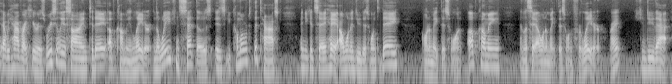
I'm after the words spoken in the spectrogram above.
that we have right here is recently assigned, today, upcoming, and later. And the way you can set those is you come over to the task and you can say, hey, I want to do this one today, I want to make this one upcoming, and let's say I want to make this one for later, right? You can do that.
